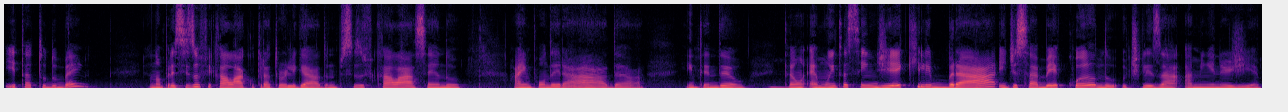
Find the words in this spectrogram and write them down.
e tá tudo bem. Eu não preciso ficar lá com o trator ligado, não preciso ficar lá sendo a empoderada, entendeu? Uhum. Então é muito assim de equilibrar e de saber quando utilizar a minha energia.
